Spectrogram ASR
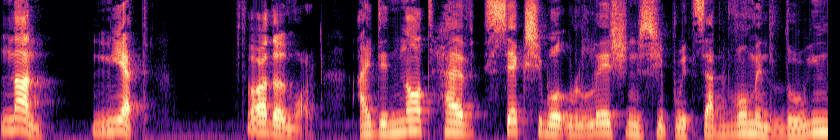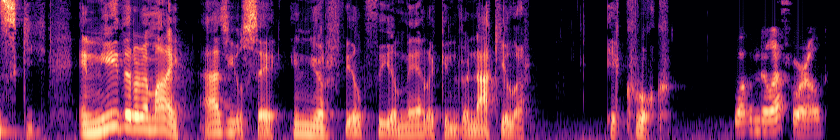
None. Yet. Furthermore, I did not have sexual relationship with that woman Lewinsky, and neither am I, as you say in your filthy American vernacular, a crook. Welcome to Left World,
